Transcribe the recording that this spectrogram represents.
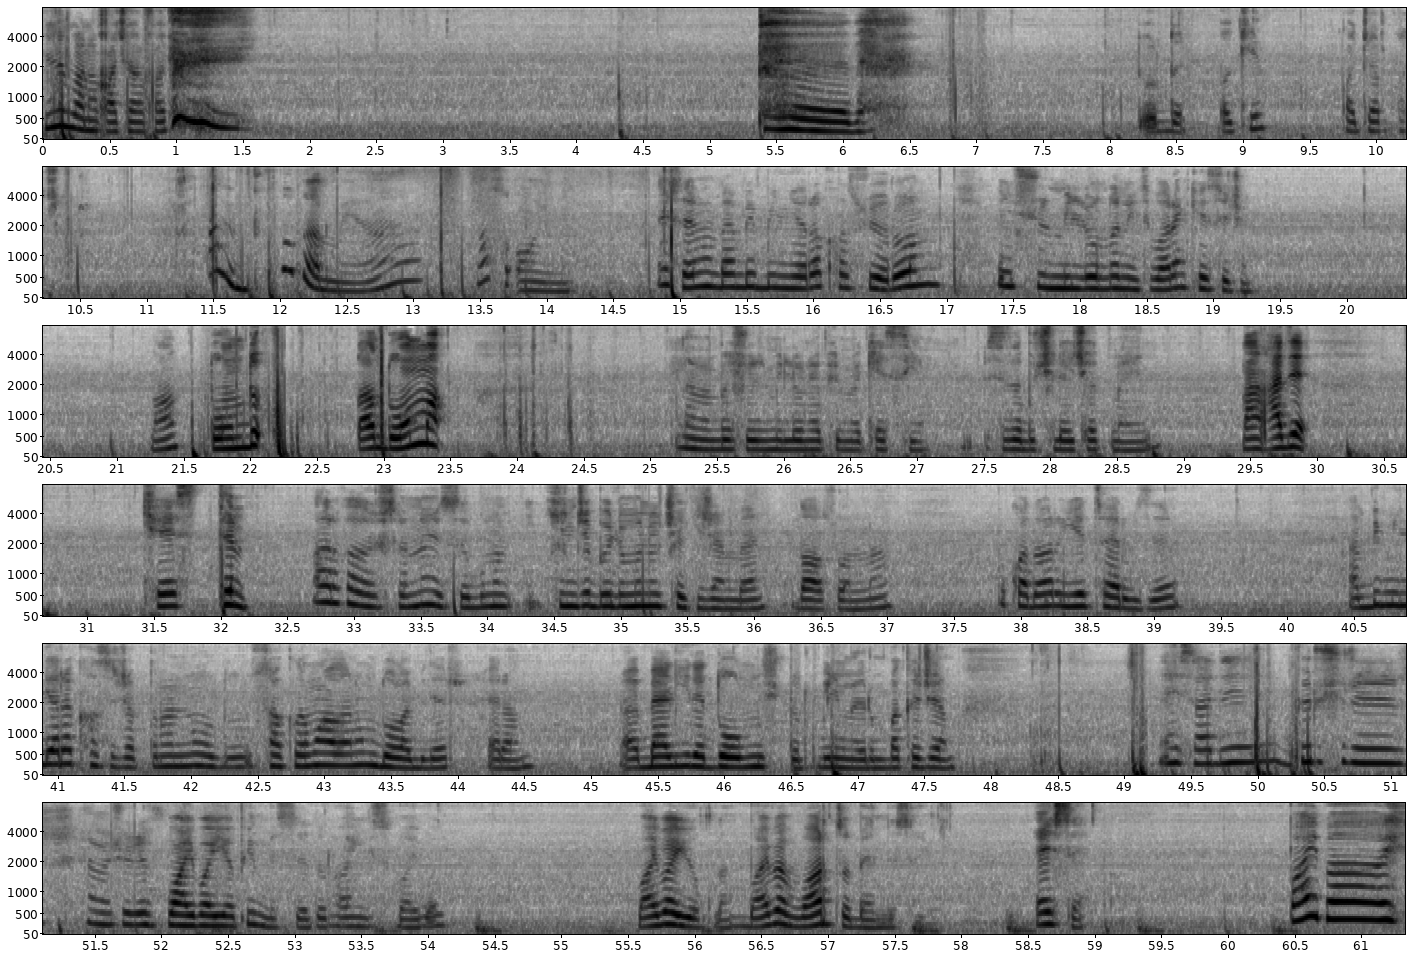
Yine bana kaçar kaç. Tövbe. Dur dur bakayım. Kaçar kaçar. Abi bu kadar mı ya? Nasıl aynı? Neyse hemen ben bir milyara kasıyorum. 500 milyondan itibaren keseceğim. Lan dondu. Lan donma. Hemen 500 milyon yapayım ve keseyim. Size bu çileyi çekmeyin. Lan hadi. Kestim. Arkadaşlar neyse bunun ikinci bölümünü çekeceğim ben daha sonra. Bu kadar yeter bize. Yani bir milyara kasacaktım. Hani ne oldu? Saklama alanım da olabilir her an. Yani belki de dolmuştur. Bilmiyorum. Bakacağım. Neyse hadi görüşürüz. Hemen şöyle bay bay yapayım mı size? Dur hangisi bay bay? Bay bay yok lan. Bay bay vardı bende sanki. Neyse. Bay bay.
